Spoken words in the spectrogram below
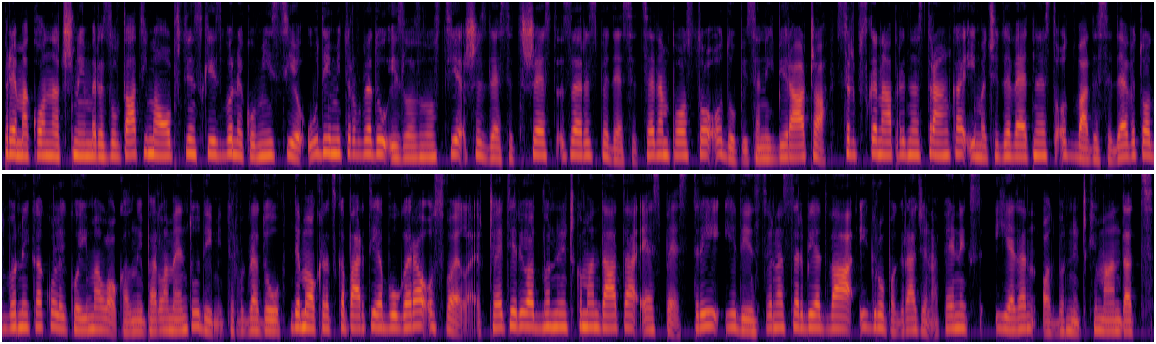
Prema konačnim rezultatima opštinske izborne komisije u Dimitrovgradu izlaznost je 66,57% od upisanih birača. Srpska napredna stranka imaće 19 od 29 odbornika koliko ima lokalni parlament u Dimitrovgradu. Demokratska partija Bugara osvojila je četiri odbornička mandata, SPS 3, Jedinstvena Srbija 2 i Grupa građana Feniks 1 odbornički mandat.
